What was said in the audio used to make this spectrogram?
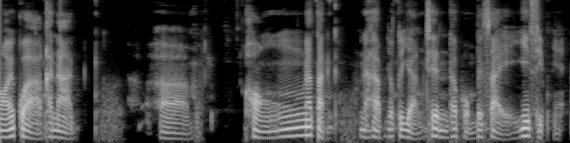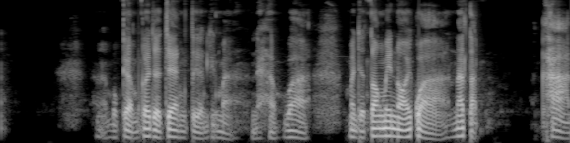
น้อยกว่าขนาดอของหน้าตัดนะครับ ยกตัวอย่างเช่น ถ้าผมไปใส่ 20เนี่ย โปรแกรมก็จะแจ้งเตือนขึ้นมานะครับว่ามันจะต้องไม่น้อยกว่าหน้าตัดคาน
